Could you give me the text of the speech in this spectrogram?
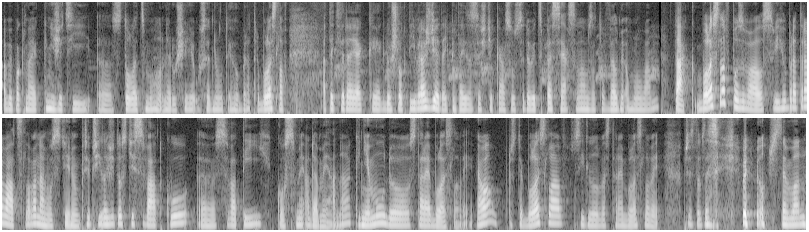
aby pak na knížecí eh, stolec mohl nerušeně usednout jeho bratr Boleslav. A teď teda, jak, jak došlo k té vraždě, teď mi tady zase štěká sousedovic pes, já se vám za to velmi omlouvám. Tak, Boleslav pozval svého bratra Václava na hostinu při příležitosti svátku e, svatých Kosmy a Damiana k němu do Staré Boleslavy. Jo, prostě Boleslav sídlil ve Staré Boleslavi. Představte si, že by Miloš Seman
